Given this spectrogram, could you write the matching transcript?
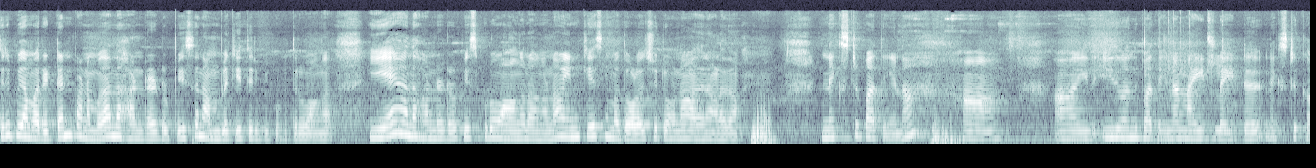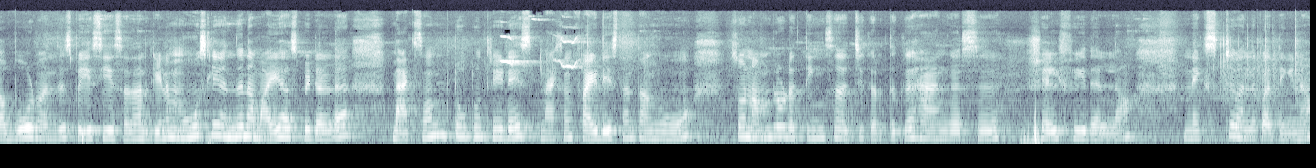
திருப்பி நம்ம ரிட்டர்ன் பண்ணும்போது அந்த ஹண்ட்ரட் ருபீஸை நம்மளுக்கே திருப்பி கொடுத்துருவாங்க. ஏன் அந்த ஹண்ட்ரட் ருபீஸ் கூட வாங்குறாங்கன்னா இன்கேஸ் நம்ம தொலைச்சிட்டோன்னா அதனால தான் நெக்ஸ்ட்டு பார்த்தீங்கன்னா இது இது வந்து பார்த்திங்கன்னா நைட் லைட்டு நெக்ஸ்ட்டு கபோர்டு வந்து ஸ்பேசியஸாக தான் இருக்குது ஏன்னா மோஸ்ட்லி வந்து நம்ம ஐ ஹாஸ்பிட்டலில் maximum two two three days maximum five days தான் தங்குவோம். ஸோ நம்மளோட திங்ஸை வச்சுக்கிறதுக்கு ஹேங்கர்ஸு ஷெல்ஃப் இதெல்லாம். நெக்ஸ்ட்டு வந்து பார்த்திங்கன்னா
